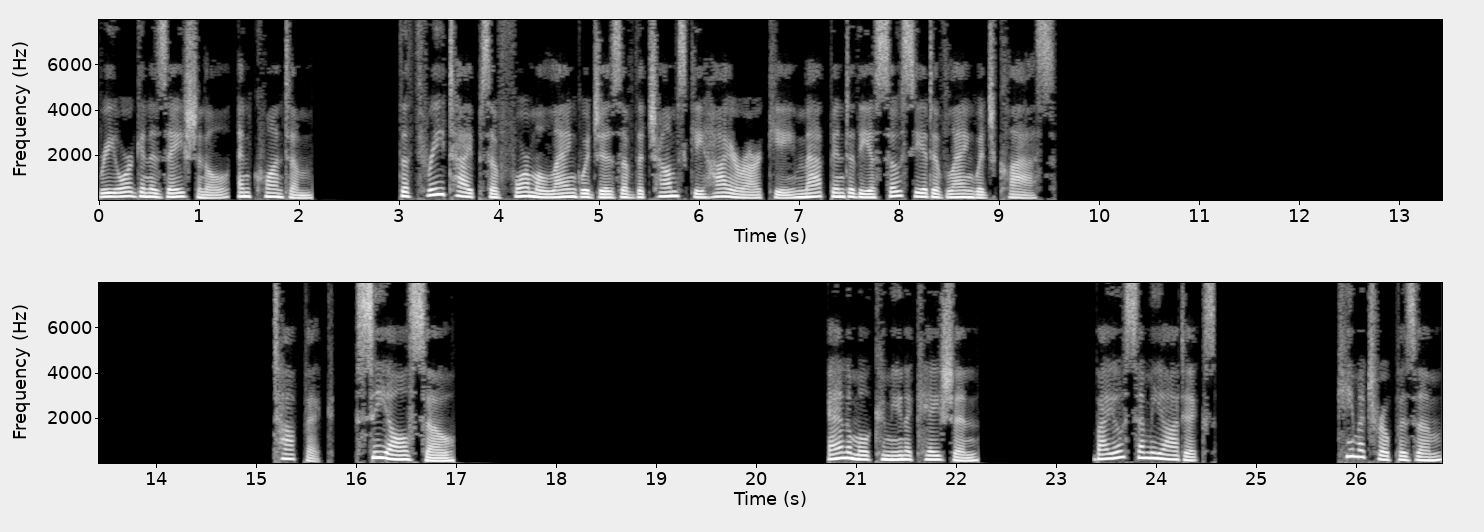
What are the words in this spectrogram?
reorganizational, and quantum. The three types of formal languages of the Chomsky hierarchy map into the associative language class. See also Animal communication Biosemiotics Chemotropism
